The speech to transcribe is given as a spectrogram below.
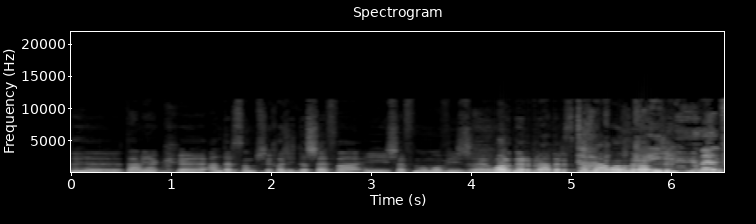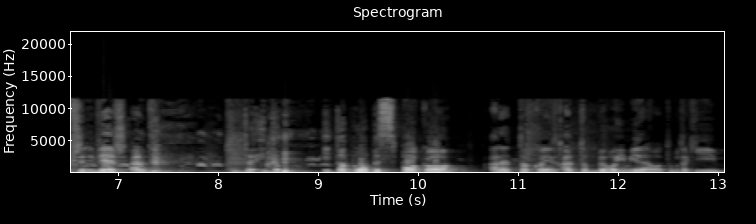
E, tam jak e, Anderson przychodzi do szefa i szef mu mówi, że Warner Brothers tak, kazało okay. zrobić. Mel, wiesz, ale to, i, to, i to byłoby spoko, ale to koniec, ale to było i minęło. To był taki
